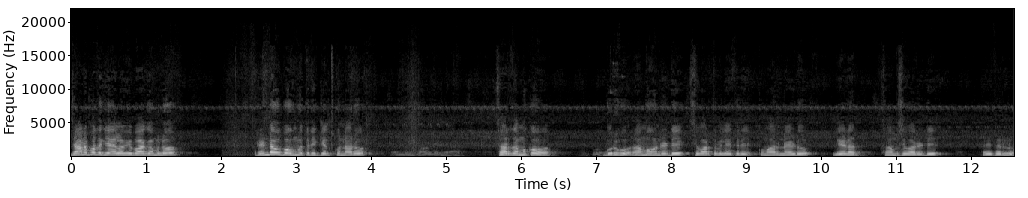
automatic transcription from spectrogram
జానపద గేయాల విభాగంలో రెండవ బహుమతిని గెలుచుకున్నారు. శారదమ్మకు గురువు రామ్మోహన్ రెడ్డి శివార్త విలేకరి కుమార్ నాయుడు లీడర్ సాంబశివారెడ్డి తదితరులు.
